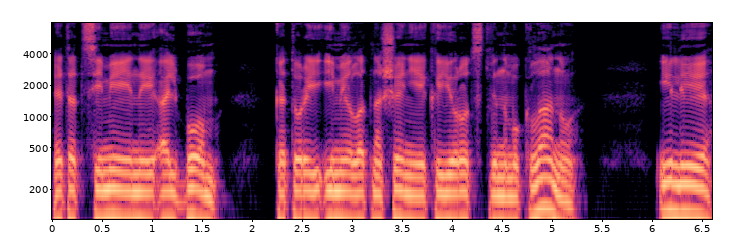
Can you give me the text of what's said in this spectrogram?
этот семейный альбом, который имел отношение к ее родственному клану, или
